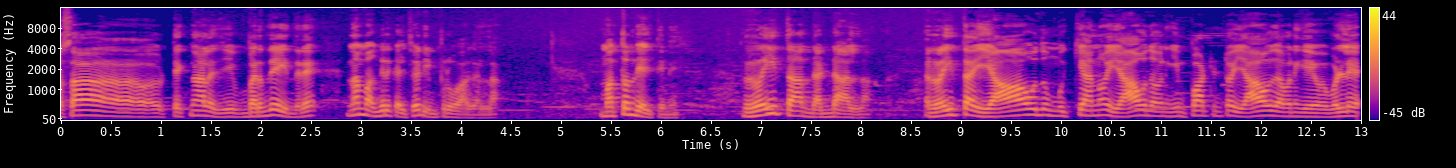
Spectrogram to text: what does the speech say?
ಹೊಸ ಟೆಕ್ನಾಲಜಿ ಬರದೇ ಇದ್ದರೆ ನಮ್ಮ ಅಗ್ರಿಕಲ್ಚರ್ ಇಂಪ್ರೂವ್ ಆಗಲ್ಲ. ಮತ್ತೊಂದು ಹೇಳ್ತೀನಿ, ರೈತ ದಡ್ಡ ಅಲ್ಲ. ರೈತ ಯಾವುದು ಮುಖ್ಯನೋ, ಯಾವುದು ಅವನಿಗೆ ಇಂಪಾರ್ಟೆಂಟೋ ಯಾವುದು ಅವನಿಗೆ ಒಳ್ಳೆ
